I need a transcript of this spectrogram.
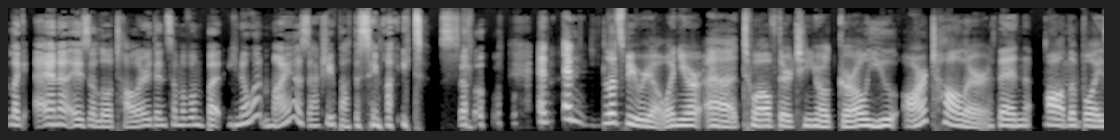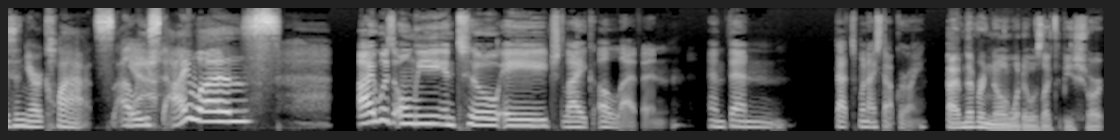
like anna is a little taller than some of them but you know what maya is actually about the same height so And and let's be real, when you're a 12, 13 year old girl, you are taller than all the Mhm. boys in your class. At Yeah. least I was. i was only until age like 11 and then that's when i stopped growing I've never known what it was like to be short.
